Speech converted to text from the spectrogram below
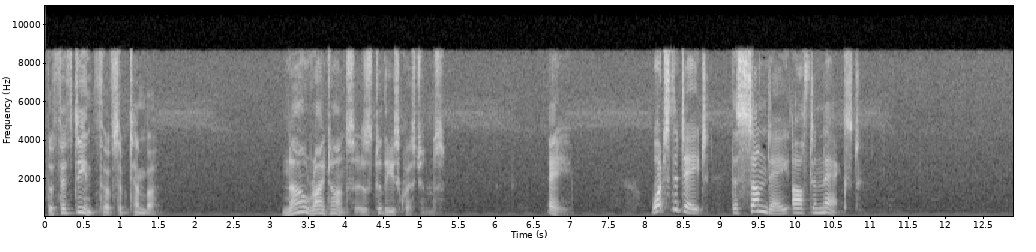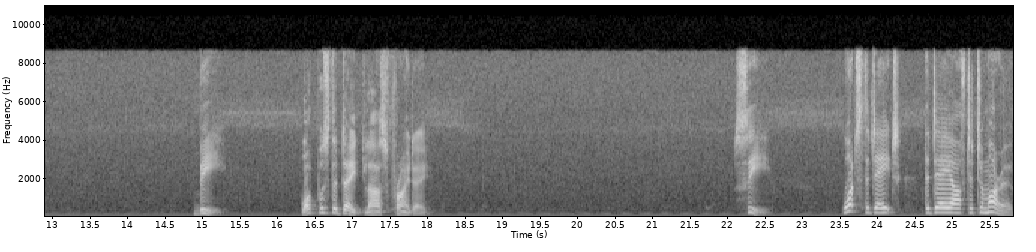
The 15th of September. Now write answers to these questions. A. What's the date the Sunday after next? B. What was the date last Friday? C. What's the date the day after tomorrow?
